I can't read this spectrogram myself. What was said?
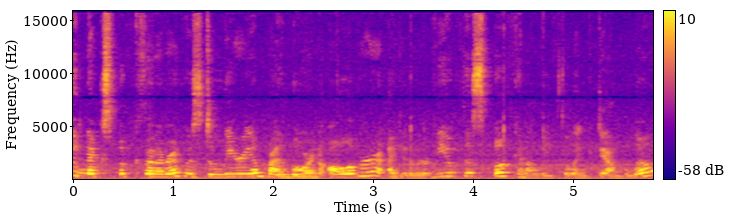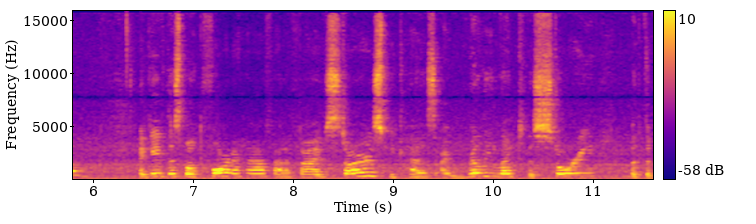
The next book that I read was Delirium by Lauren Oliver. I did a review of this book, and I'll leave the link down below. I gave this book 4.5 out of 5 stars because I really liked the story, but the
